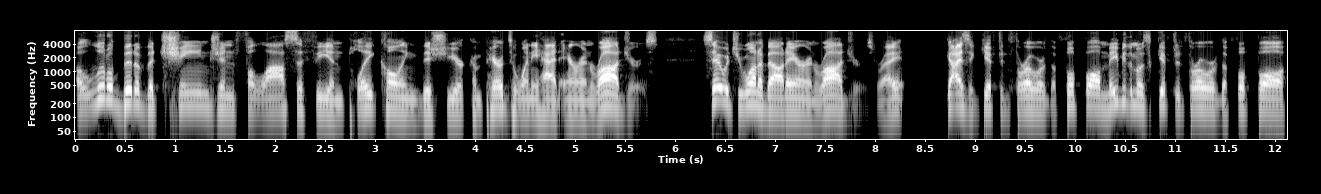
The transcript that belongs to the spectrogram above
a little bit of a change in philosophy and play calling this year compared to when he had Aaron Rodgers. Say what you want about Aaron Rodgers, right? Guy's a gifted thrower of the football, maybe the most gifted thrower of the football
